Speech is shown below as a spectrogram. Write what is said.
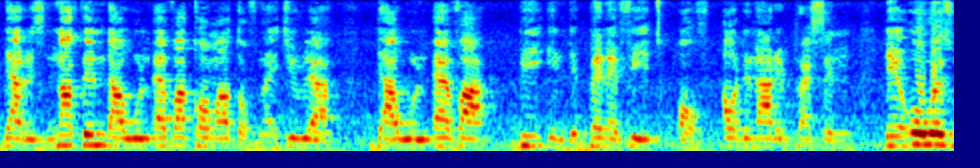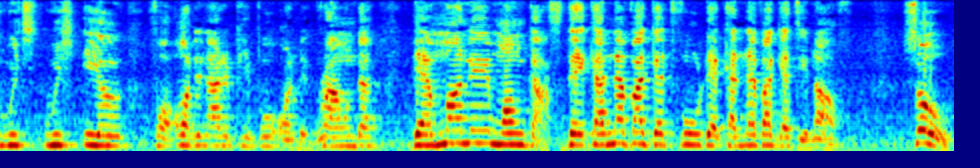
There is nothing that will ever come out of Nigeria that will ever be in the benefit of ordinary person. They always wish, wish ill for ordinary people on the ground they're money mongers they can never get full they can never get enough so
